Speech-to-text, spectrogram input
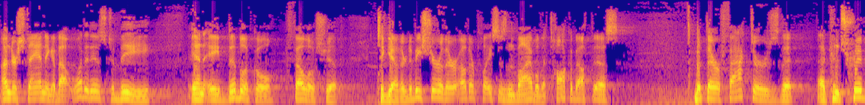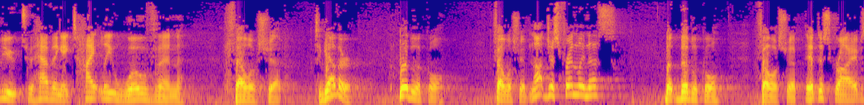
understanding about what it is to be in a biblical fellowship together. To be sure, there are other places in the Bible that talk about this, but there are factors that uh, contribute to having a tightly woven fellowship together. Biblical fellowship, not just friendliness but biblical fellowship. It describes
